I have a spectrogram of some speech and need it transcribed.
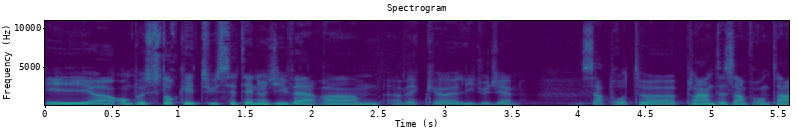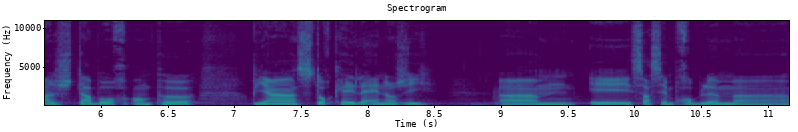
et on peut stocker toute cette énergie verte avec l'hydrogène. Ça apporte plein de avantages. D'abord, on peut bien stocker l'énergie euh, et ça, c'est un problème euh,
